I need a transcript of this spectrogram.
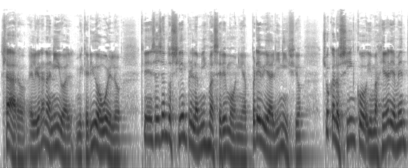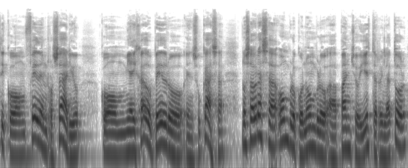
Claro, el gran Aníbal, mi querido abuelo, que ensayando siempre la misma ceremonia previa al inicio, choca los cinco imaginariamente con Fede en Rosario, con mi ahijado Pedro en su casa, nos abraza hombro con hombro a Pancho y este relator,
